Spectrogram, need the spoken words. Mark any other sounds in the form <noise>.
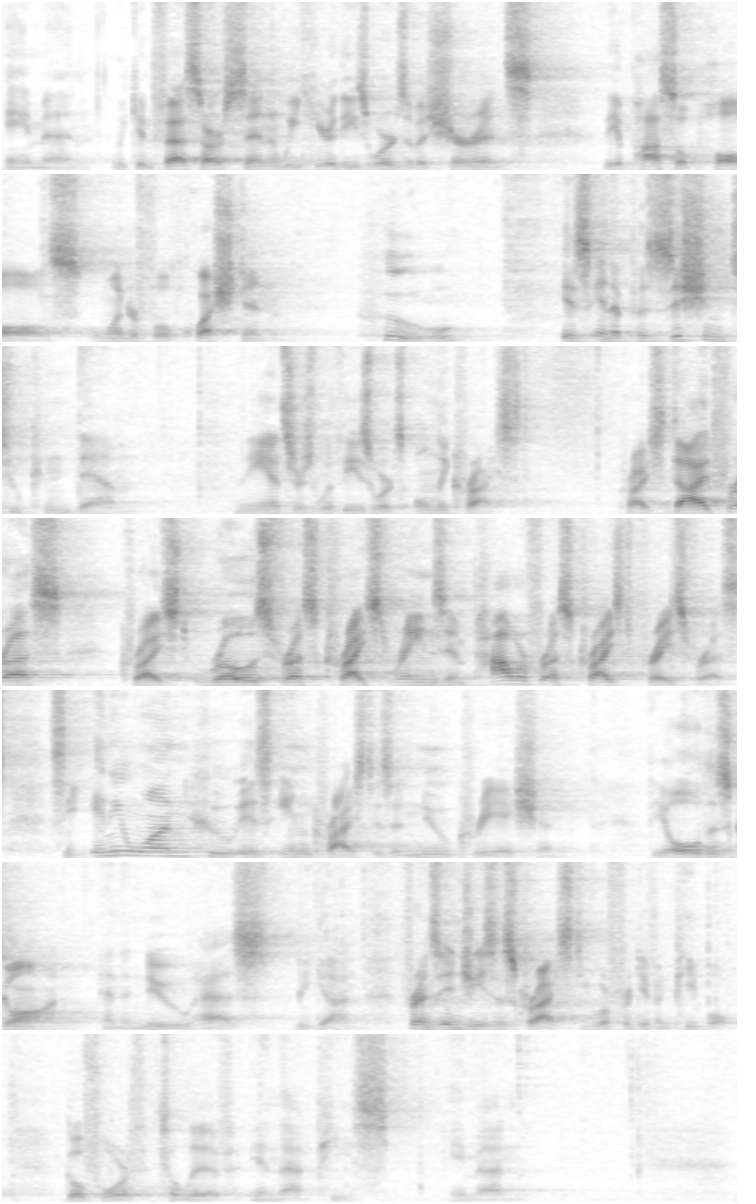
Amen. We confess our sin and we hear these words of assurance. The Apostle Paul's wonderful question Who is in a position to condemn? And the answer is with these words only Christ. Christ died for us. Christ rose for us. Christ reigns in power for us. Christ prays for us. See, anyone who is in Christ is a new creation. The old is gone and the new has begun. Friends, in Jesus Christ, you are forgiven people. Go forth to live in that peace. Amen.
